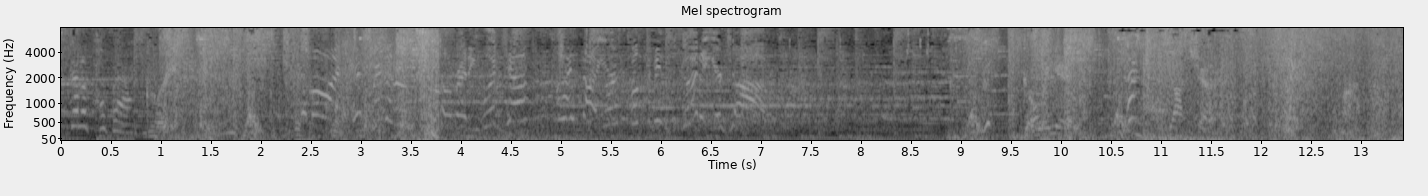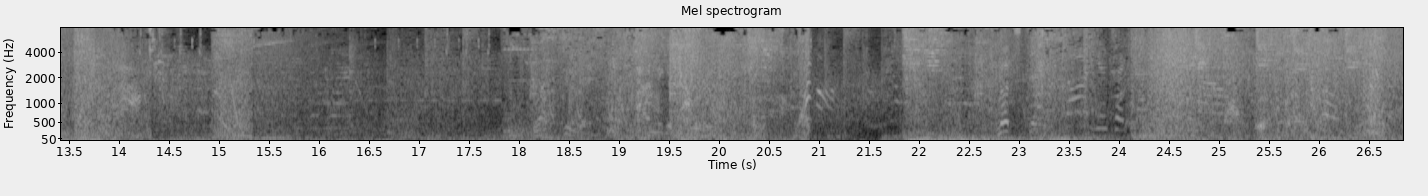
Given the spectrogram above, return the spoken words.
Gonna pull back. Great. Come on, get rid of those already, would ya? I thought you were supposed to be good at your job. Going in. Gotcha. Let's do this. Time to get through. Come on. Let's dance. Not you take that.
